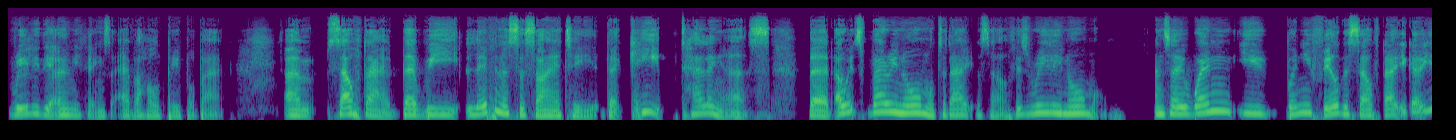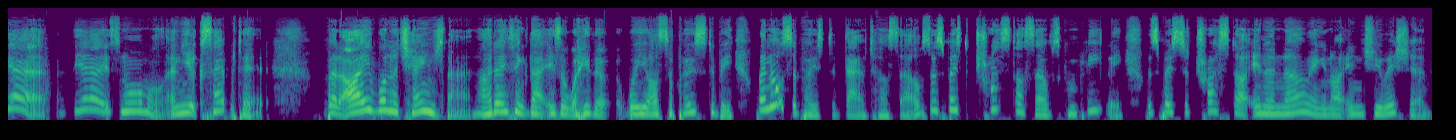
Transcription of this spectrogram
really the only things that ever hold people back. Um, self-doubt that we live in a society that keep telling us that oh it's very normal to doubt yourself. It's really normal and so when you when you feel the self-doubt, you go, yeah, yeah, it's normal and you accept it. But I want to change that. I don't think that is a way that we are supposed to be. We're not supposed to doubt ourselves. We're supposed to trust ourselves completely. We're supposed to trust our inner knowing and our intuition.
